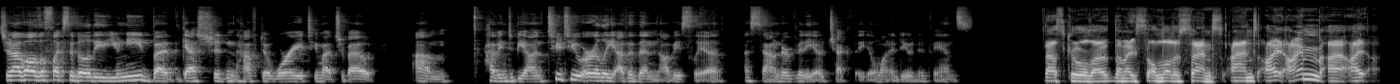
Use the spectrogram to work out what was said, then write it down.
should have all the flexibility you need but guests shouldn't have to worry too much about um, having to be on too too early other than obviously a, a sound or video check that you'll want to do in advance. That's cool. That, that makes a lot of sense. And i i'm uh, i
